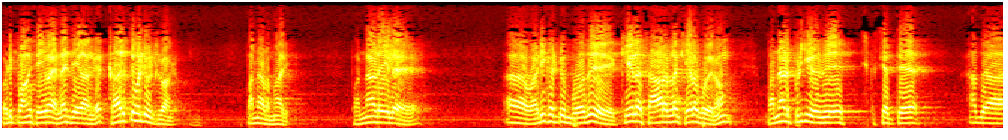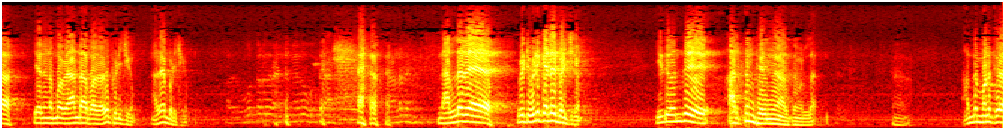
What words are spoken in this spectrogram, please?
படிப்பாங்க செய்வாங்க எல்லாம் செய்வாங்க கருத்து மட்டும் விட்டுருவாங்க. பன்னாடை மாதிரி. பன்னாடையில வடிகட்டும் போது கீழே சாரெல்லாம் கீழே போயிடும் பன்னாடு பிடிக்கிறது செத்து அந்த என்ன நம்ம வேண்டாம் பார்த்தாத பிடிச்சிக்கும். அதான் பிடிச்சிக்கும். நல்லதை விட்டு விட்டு கெட்டதை பிடிச்சிக்கும். இது வந்து அர்த்தம் தெரிஞ்ச அர்த்தம் இல்லை. அந்த மனசுல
